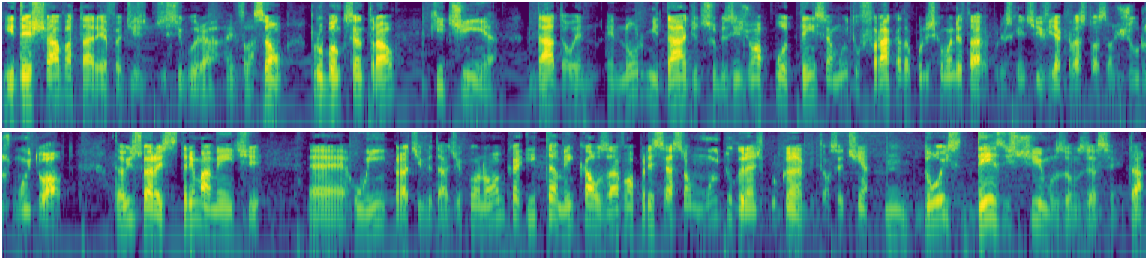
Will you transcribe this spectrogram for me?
e deixava a tarefa de, de segurar a inflação para o Banco Central, que tinha, dado a enormidade do subsídio, uma potência muito fraca da política monetária. Por isso que a gente via aquela situação de juros muito alto. Então isso era extremamente é, ruim para a atividade econômica e também causava uma apreciação muito grande para o câmbio. Então você tinha hum. dois desestímulos, vamos dizer assim. Tá?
